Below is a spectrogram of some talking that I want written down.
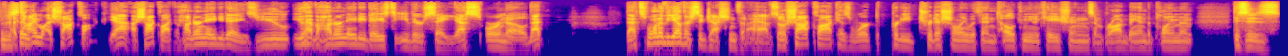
a time a shot clock. Yeah, a shot clock. 180 days. You you have 180 days to either say yes or no. That that's one of the other suggestions that I have. So shot clock has worked pretty traditionally within telecommunications and broadband deployment. This is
